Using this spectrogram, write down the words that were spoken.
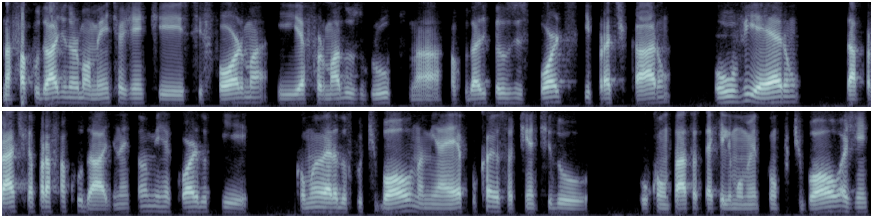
Na faculdade, normalmente, a gente se forma e é formado os grupos na faculdade pelos esportes que praticaram ou vieram da prática para a faculdade, né? Então, eu me recordo que, como eu era do futebol, na minha época, eu só tinha tido o contato até aquele momento com o futebol, a gente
